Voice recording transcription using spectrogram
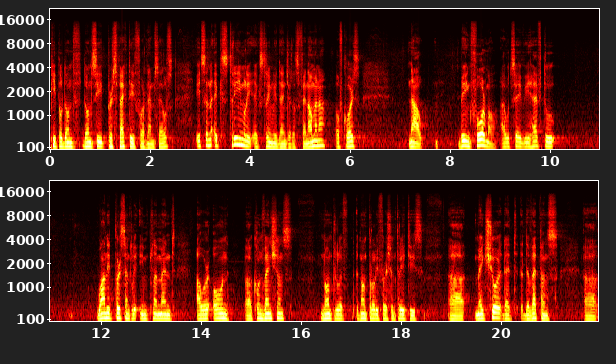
people don't, don't see perspective for themselves. It's an extremely, extremely dangerous phenomena, of course. Now, being formal, I would say we have to 100% implement our own uh, conventions, non-proliferation non treaties, uh, make sure that the weapons uh,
